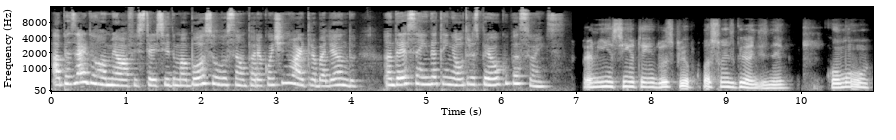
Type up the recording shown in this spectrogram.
Apesar do home office ter sido uma boa solução para continuar trabalhando, Andressa ainda tem outras preocupações. Para mim, assim, eu tenho duas preocupações grandes, né? Como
